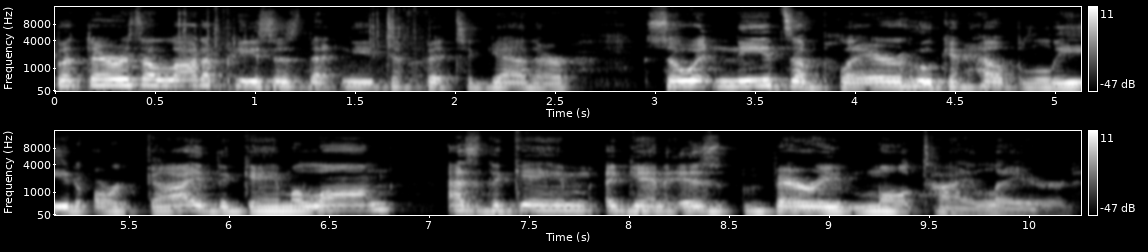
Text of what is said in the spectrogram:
but there is a lot of pieces that need to fit together so it needs a player who can help lead or guide the game along as the game again is very multi-layered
